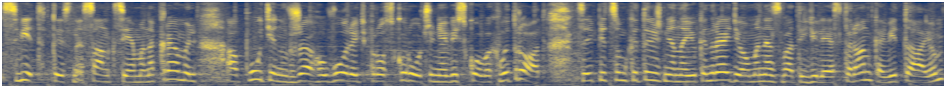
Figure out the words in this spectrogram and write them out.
Світ тисне санкціями на Кремль. А Путін вже говорить про скорочення військових витрат. Це підсумки тижня на Юкен Radio. Мене звати Юлія Стеранка. Вітаю.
